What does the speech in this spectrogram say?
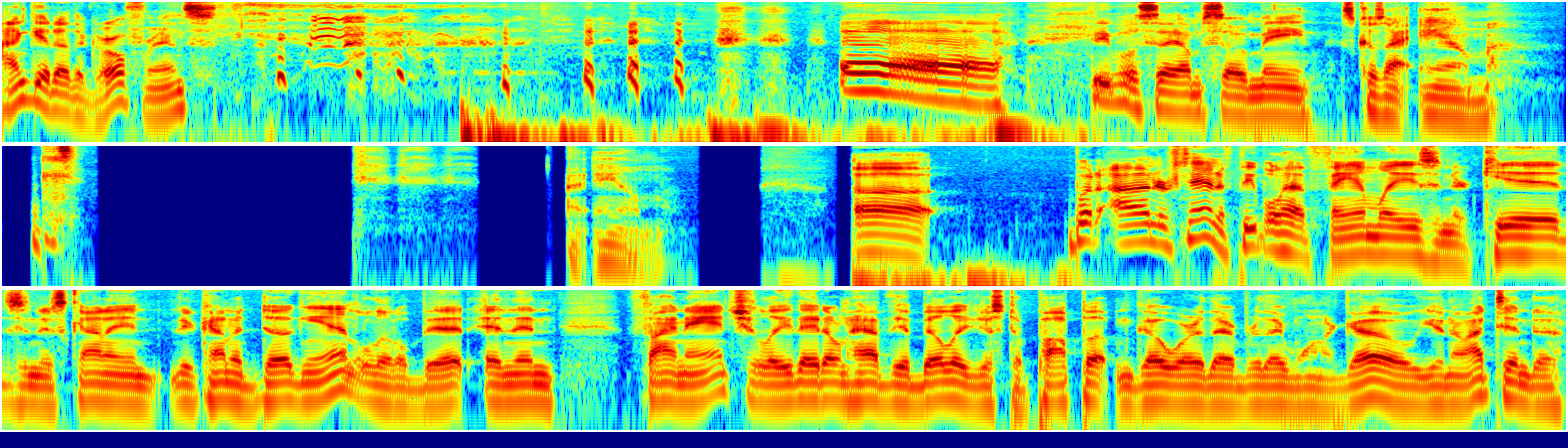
I can get other girlfriends. uh, people say I'm so mean. It's because I am. I am. Uh, but I understand if people have families and their kids and it's kind of they're kind of dug in a little bit, and then financially they don't have the ability just to pop up and go wherever they want to go. You know, I tend to,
